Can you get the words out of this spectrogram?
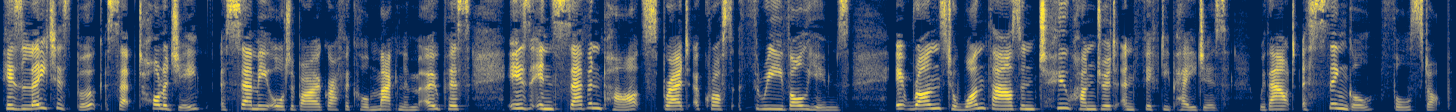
His latest book, Septology, a semi autobiographical magnum opus, is in seven parts spread across three volumes. It runs to 1,250 pages without a single full stop.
